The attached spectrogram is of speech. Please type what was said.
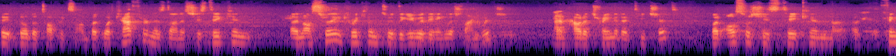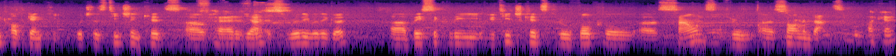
build the topics on. But what Catherine has done is she's taken an Australian curriculum to a degree with the English language and how to train it and teach it. But also she's taken a, a thing called Genki, which is teaching kids. Uh, I've heard of yeah, this. it's really really good. Uh, basically, you teach kids through vocal uh, sounds, through uh, song and dance. Okay.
